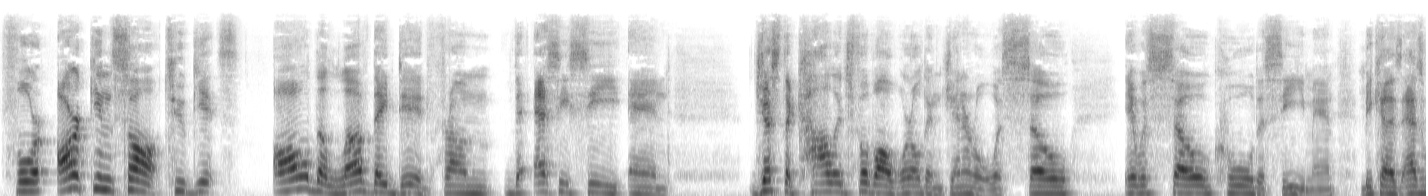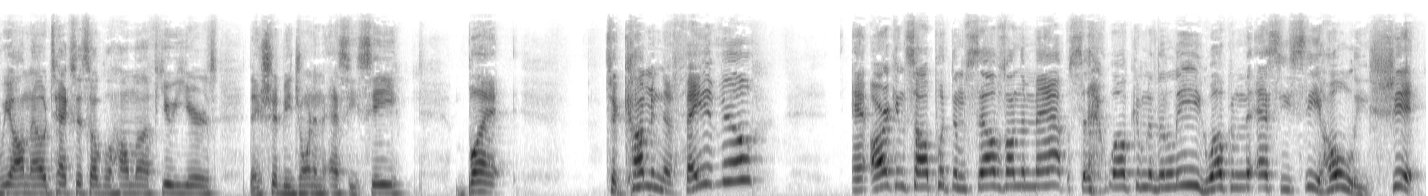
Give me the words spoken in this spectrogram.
for Arkansas to get all the love they did from the SEC and just the college football world in general was so it was so cool to see, man. Because as we all know, Texas, Oklahoma, a few years, they should be joining the SEC. But to come into Fayetteville and Arkansas put themselves on the map, say, Welcome to the league, welcome to the SEC. Holy shit.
